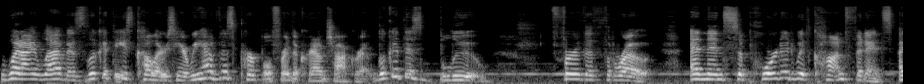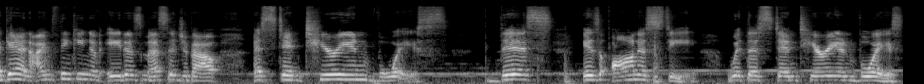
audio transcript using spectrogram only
what I love is look at these colors here. We have this purple for the crown chakra. Look at this blue for the throat and then supported with confidence. Again, I'm thinking of Ada's message about a stentorian voice. This is honesty with a stentorian voice.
